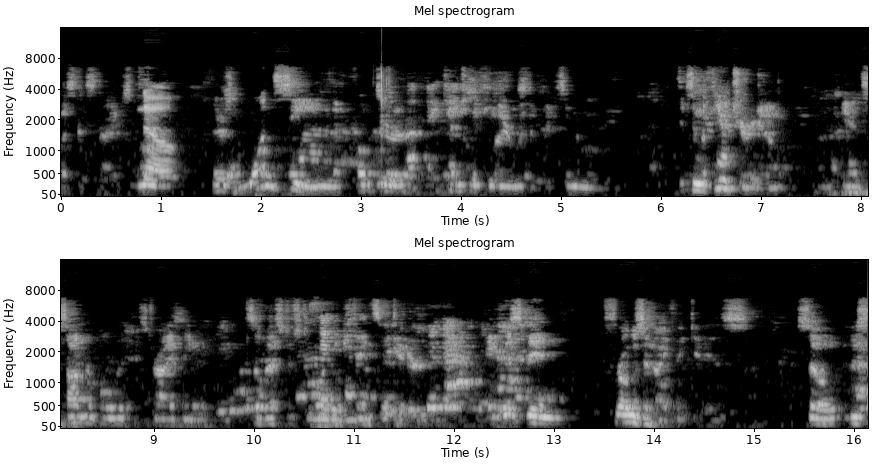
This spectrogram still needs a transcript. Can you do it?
Wesley Snipes. No. There's one scene that folks are potentially familiar with if they've seen the movie. It's in the future, you know, and Sandra Bullock is driving Sylvester Stallone to a fancy dinner. It has been Frozen, I think it is. So he's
